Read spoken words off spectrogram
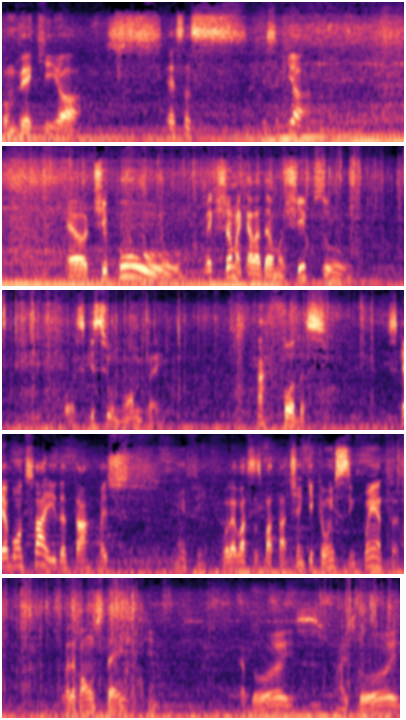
Vamos ver aqui, ó. Essas esse aqui, ó. É o tipo. Como é que chama aquela Delma Chips? O. Pô, esqueci o nome, velho. Ah, foda-se. Isso aqui é bom de saída, tá? Mas, enfim, vou levar essas batatinhas aqui, que é 1,50. Vou levar uns 10 aqui. Pega dois, mais dois.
